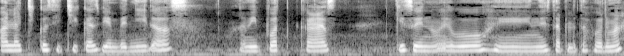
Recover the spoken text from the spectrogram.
Hola chicos y chicas, bienvenidos a mi podcast, que soy nuevo en esta plataforma.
